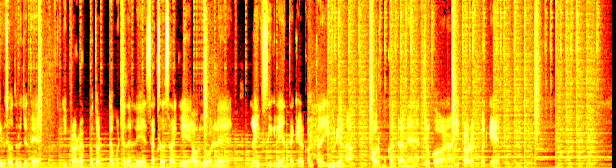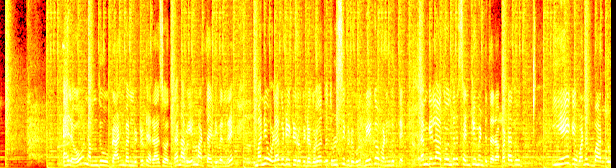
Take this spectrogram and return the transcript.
ತಿಳಿಸೋದ್ರ ಜೊತೆ ಈ ಪ್ರಾಡಕ್ಟು ದೊಡ್ಡ ಮಟ್ಟದಲ್ಲಿ ಸಕ್ಸಸ್ ಆಗಲಿ, ಅವ್ರಿಗೂ ಒಳ್ಳೆ ಲೈಫ್ ಸಿಗಲಿ ಅಂತ ಕೇಳ್ಕೊತ ಈ ವಿಡಿಯೋನ ಅವ್ರ ಮುಖಾಂತರನೇ ತಿಳ್ಕೊಳ್ಳೋಣ ಈ ಪ್ರಾಡಕ್ಟ್ ಬಗ್ಗೆ. ಹಲೋ ನಮ್ಮದು ಬ್ರ್ಯಾಂಡ್ ಬಂದುಬಿಟ್ಟು ಟೆರಾಜೋ ಅಂತ. ನಾವೇನು ಮಾಡ್ತಾ ಇದ್ದೀವಿ ಅಂದರೆ ಮನೆ ಒಳಗಡೆ ಇಟ್ಟಿರೋ ಗಿಡಗಳು ಅಥವಾ ತುಳಸಿ ಗಿಡಗಳು ಬೇಗ ಒಣಗುತ್ತೆ. ನಮಗೆಲ್ಲ ಅದು ಒಂಥರ ಸೆಂಟಿಮೆಂಟ್ ಥರ ಬಟ್ ಅದು ಹೇಗೆ ಒಣಗಬಾರ್ದು?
